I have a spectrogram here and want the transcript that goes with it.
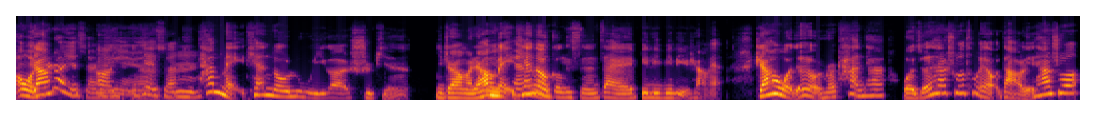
哦，我知道叶璇啊，叶璇，他每天都录一个视频。你知道吗？然后每天都更新在哔哩哔哩上面，然后我就有时候看他，我觉得他说特别有道理。他说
